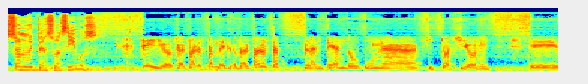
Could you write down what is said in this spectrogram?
son muy persuasivos. Sí, o sea, Alfaro está, Alfaro está planteando una situación eh,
